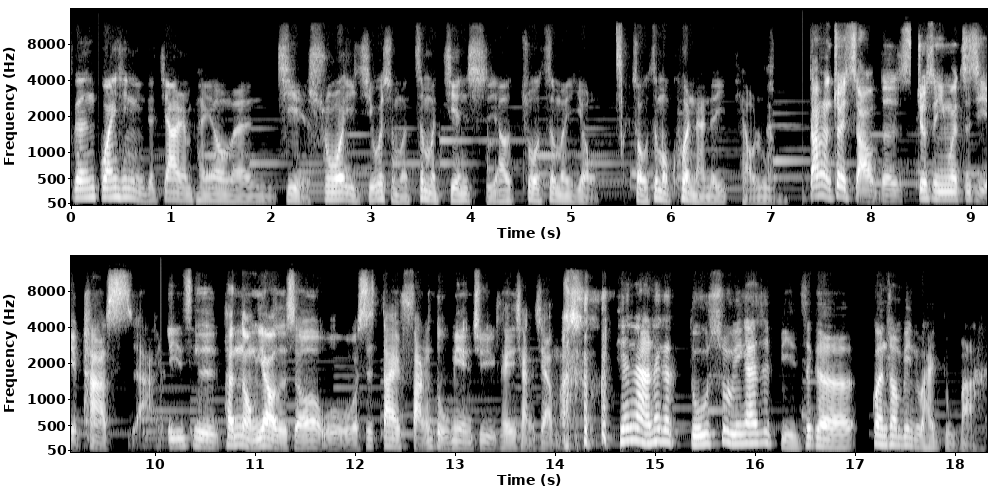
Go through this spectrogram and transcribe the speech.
跟关心你的家人朋友们解说，以及为什么这么坚持要做这么有走这么困难的一条路？当然，最早的就是因为自己也怕死啊。第一次喷农药的时候，我我是戴防毒面具，可以想象吗？天哪，那个毒素应该是比这个。冠状病毒还毒吧？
